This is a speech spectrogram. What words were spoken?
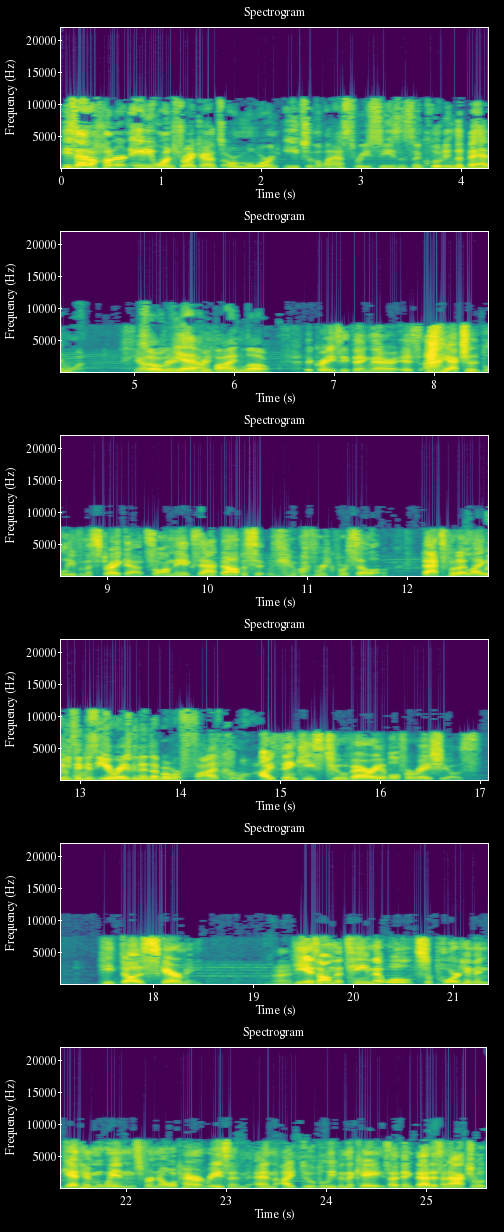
He's had 181 strikeouts or more in each of the last three seasons, including the bad one. You know, so crazy- yeah, I'm buying low. The crazy thing there is I actually believe in the strikeout, so I'm the exact opposite with you on Rick Porcello. That's what I like. What, you think his ERA is going to end up over five? Come on. I think he's too variable for ratios. He does scare me. All right. He is on the team that will support him and get him wins for no apparent reason, and I do believe in the K's. I think that is an actual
